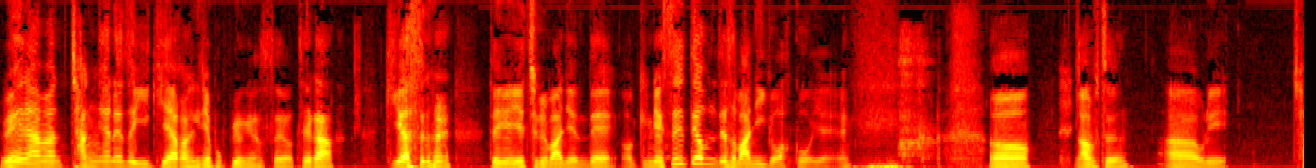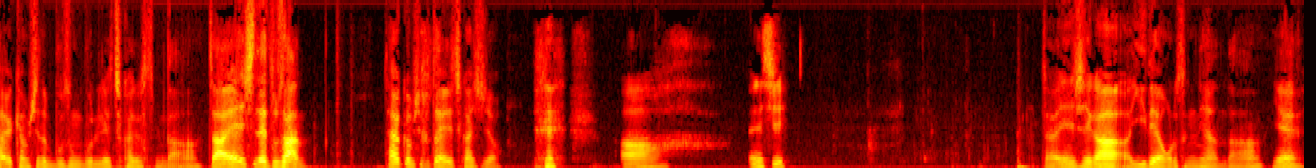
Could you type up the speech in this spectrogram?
왜냐하면 작년에도 이 기아가 굉장히 복병이었어요. 제가 기아 승을 되게 예측을 많이 했는데 어, 굉장히 쓸데없는 데서 많이 이겨왔고, 예. 어, 아무튼 아 우리 차육겸 씨는 무승부를 예측하셨습니다. 자, NC 대 두산. 차육겸 씨부터 예측하시죠. 아, NC. 자, NC가 2대 0으로 승리한다. 예.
